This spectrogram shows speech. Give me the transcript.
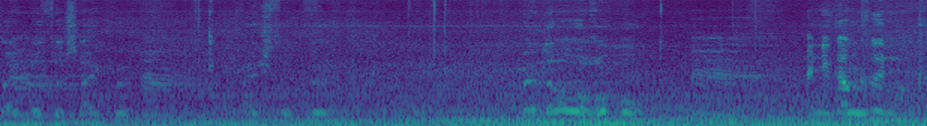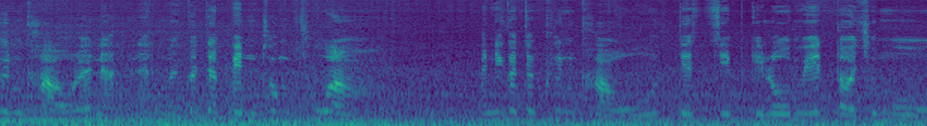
by Mm. motorcycle, อ่า I stopped there. Maintenant, on remonte. อืมอันนี้ก็ขึ้นขึ้นเขาแล้วเนี่ยเนี่ย มันก็จะเป็นช่วงๆอันนี้ก็จะขึ้นเขา70กิโลเมตรต่อชั่วโมง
